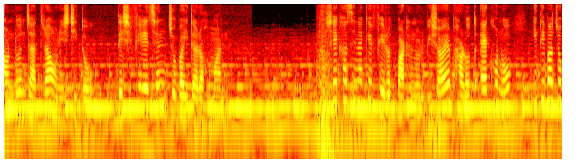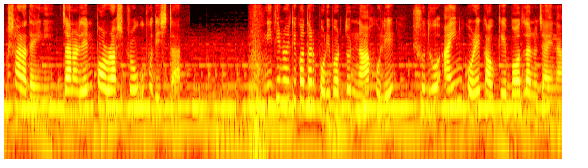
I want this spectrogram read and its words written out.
লন্ডন যাত্রা অনুষ্ঠিত। দেশে ফিরেছেন জুবাইদা রহমান। শেখ হাসিনাকে ফেরত পাঠানোর বিষয়ে ভারত এখনও ইতিবাচক সাড়া দেয়নি, জানালেন পররাষ্ট্র উপদেষ্টা। নীতিনৈতিকতার পরিবর্তন না হলে শুধু আইন করে কাউকে বদলানো যায় না,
